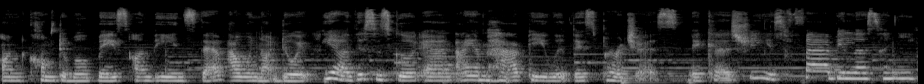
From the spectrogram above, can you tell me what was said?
uncomfortable based on the instep. I would not do it. Yeah, this is good and I am happy with this purchase because she is fabulous, honey.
